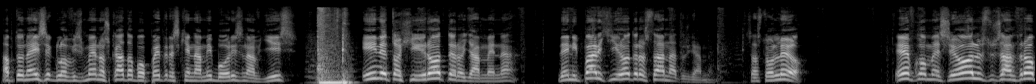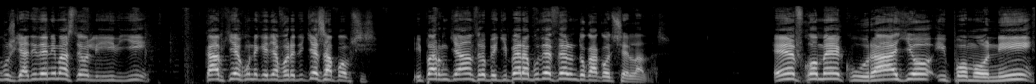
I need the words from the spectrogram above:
από το να είσαι εγκλωβισμένος κάτω από πέτρες και να μην μπορείς να βγεις. Είναι το χειρότερο για μένα. Δεν υπάρχει χειρότερος θάνατος για μένα. Σας το λέω. Εύχομαι σε όλους τους ανθρώπους, γιατί δεν είμαστε όλοι οι ίδιοι. Κάποιοι έχουν και διαφορετικές απόψεις. Υπάρχουν και άνθρωποι εκεί πέρα που δεν θέλουν το κακό της Ελλάδας. Εύχομαι κουράγιο, υπομονή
